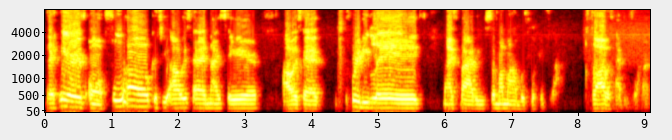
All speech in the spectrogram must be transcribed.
the hair is on flow because she always had nice hair, always had pretty legs, nice body. So my mom was looking fly. So I was happy for her.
